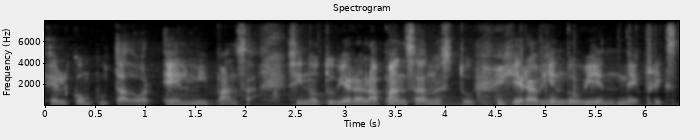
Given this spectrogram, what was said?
el computador en mi panza. Si no tuviera la panza, no estuviera viendo bien Netflix.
